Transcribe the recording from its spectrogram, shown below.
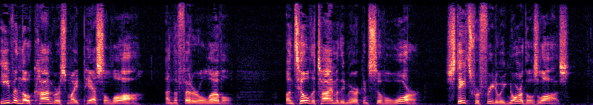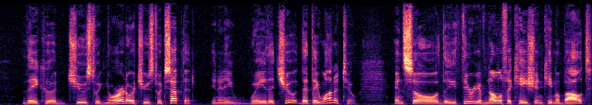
even though Congress might pass a law on the federal level, until the time of the American Civil War, states were free to ignore those laws. They could choose to ignore it or choose to accept it in any way that, cho- that they wanted to. And so the theory of nullification came about.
